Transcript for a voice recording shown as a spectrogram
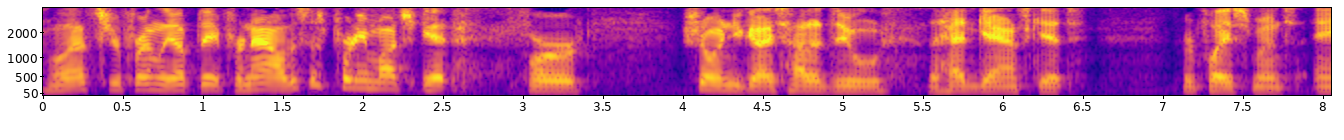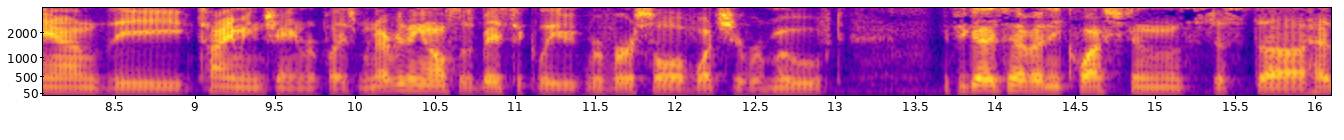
well that's your friendly update for now. This is pretty much it for showing you guys how to do the head gasket replacement and the timing chain replacement. Everything else is basically reversal of what you removed. If you guys have any questions, just uh,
